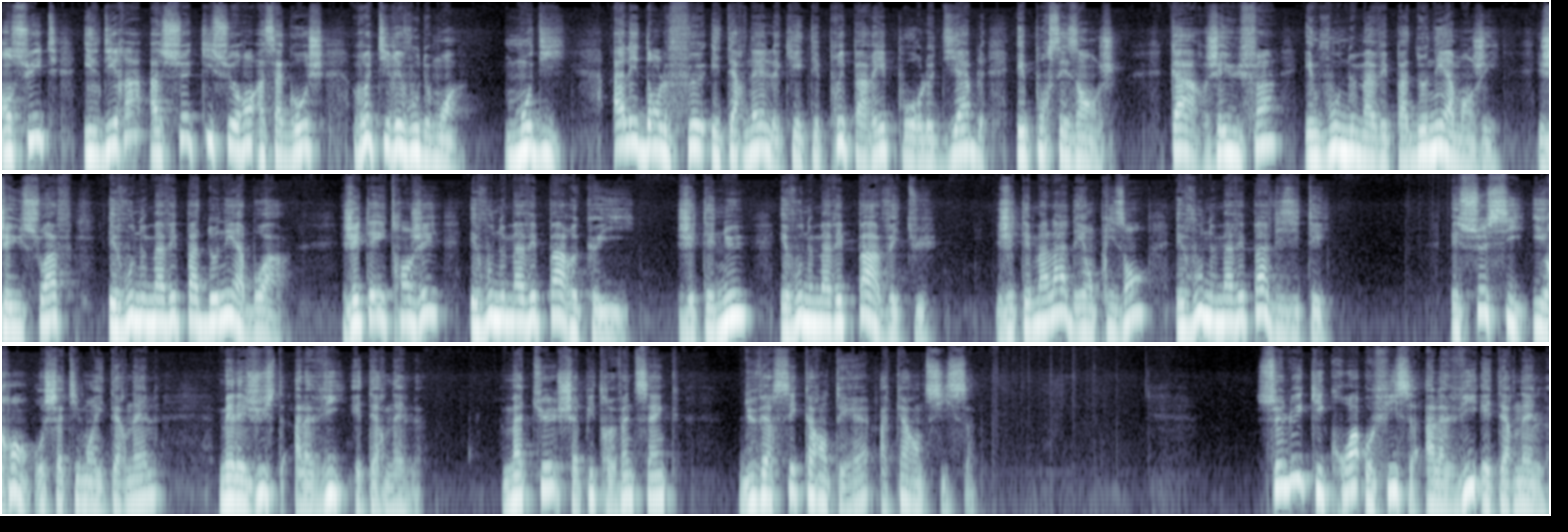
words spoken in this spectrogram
Ensuite, il dira à ceux qui seront à sa gauche, Retirez-vous de moi, maudits, allez dans le feu éternel qui a été préparé pour le diable et pour ses anges. Car j'ai eu faim et vous ne m'avez pas donné à manger. J'ai eu soif et vous ne m'avez pas donné à boire. J'étais étranger, et vous ne m'avez pas recueilli. J'étais nu, et vous ne m'avez pas vêtu. J'étais malade et en prison, et vous ne m'avez pas visité. Et ceux-ci iront au châtiment éternel, mais les justes à la vie éternelle. Matthieu chapitre 25 du verset 41 à 46. Celui qui croit au Fils a la vie éternelle.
